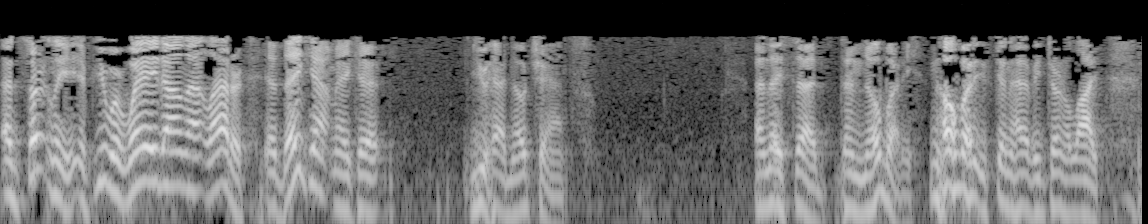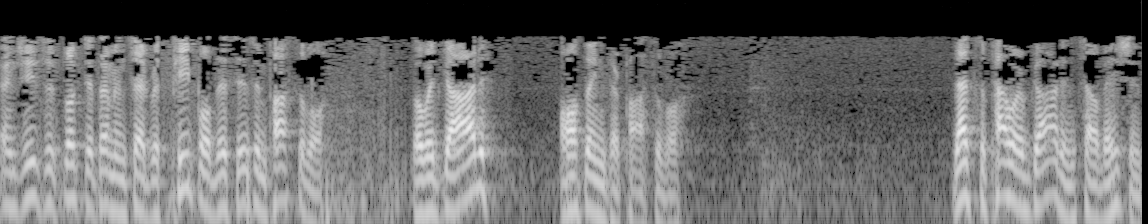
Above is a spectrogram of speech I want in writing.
And certainly, if you were way down that ladder, if they can't make it, you had no chance. And they said, then nobody, nobody's going to have eternal life. And Jesus looked at them and said, with people, this is impossible. But with God, all things are possible. That's the power of God in salvation.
